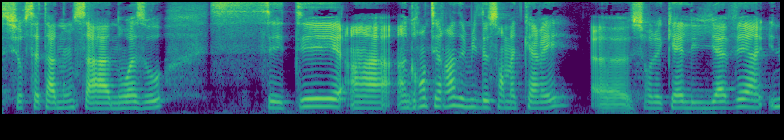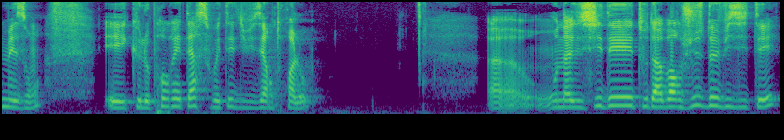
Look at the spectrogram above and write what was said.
sur cette annonce à Noiseau. C'était un, un, grand terrain de 1200 mètres carrés sur lequel il y avait une maison et que le propriétaire souhaitait diviser en trois lots. On a décidé tout d'abord juste de visiter.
